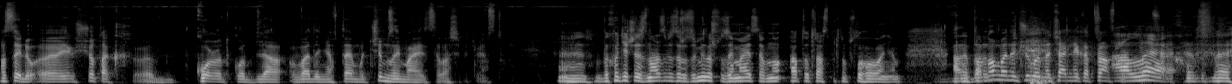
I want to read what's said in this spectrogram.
Василю, е, якщо так коротко для введення в тему, чим займається ваше підприємство? Е, Виходячи з назви, зрозуміло, що займається воно автотранспортним обслуговуванням. Але, Давно ми не чули начальника транспорту. але е,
